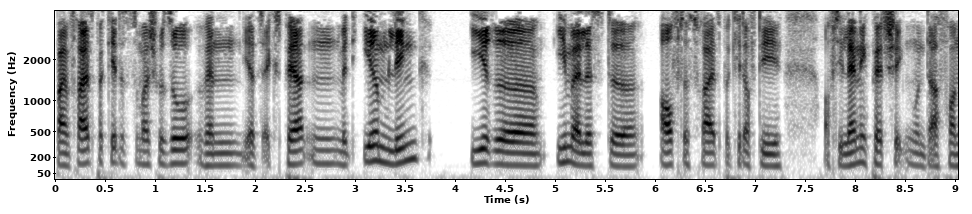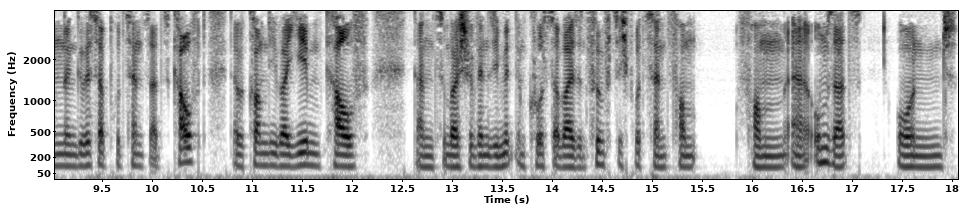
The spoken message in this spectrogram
Beim Freiheitspaket ist zum Beispiel so, wenn jetzt Experten mit ihrem Link ihre E-Mail-Liste auf das Freiheitspaket, auf die, auf die Landingpage schicken und davon ein gewisser Prozentsatz kauft, da bekommen die bei jedem Kauf dann zum Beispiel, wenn sie mit einem Kurs dabei sind, 50 Prozent vom, vom äh, Umsatz. Und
